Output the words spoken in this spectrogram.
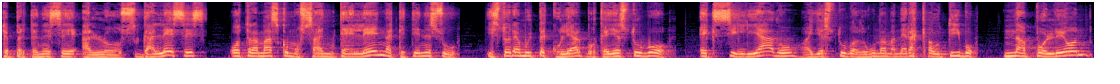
que pertenece a los galeses, otra más como Santa Elena, que tiene su historia muy peculiar porque allá estuvo exiliado, allá estuvo de alguna manera cautivo Napoleón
